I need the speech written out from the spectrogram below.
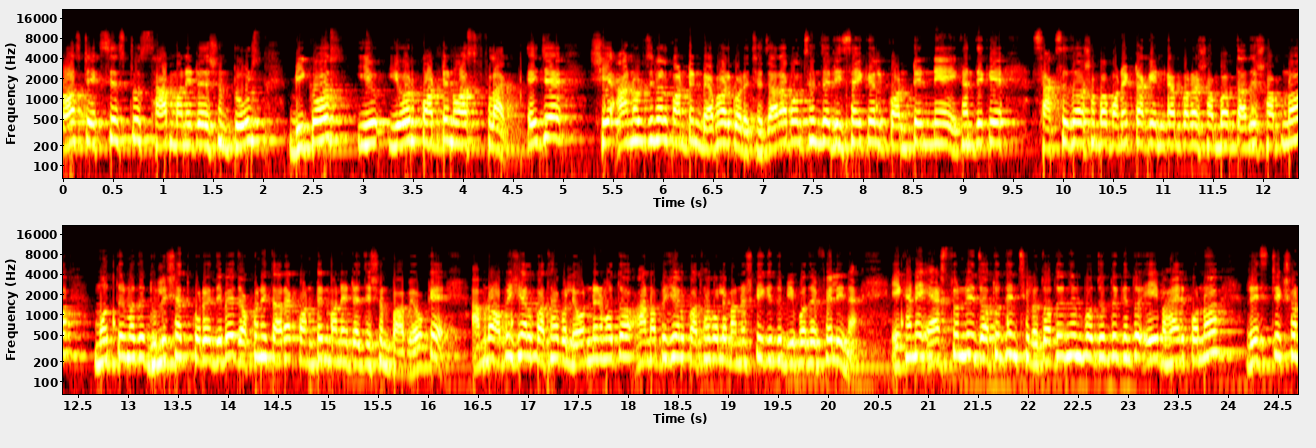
lost access to sub monetisation tools because you your content was flag এই যে সে আনঅরিজিনাল কন্টেন্ট ব্যবহার করেছে, যারা বলছেন যে রিসাইকেল কন্টেন্ট নিয়ে এখান থেকে সাকসেস হওয়া সম্ভব, অনেক টাকা ইনকাম করা সম্ভব, তাদের স্বপ্ন মুহূর্তের মধ্যে ধুলিসাৎ করে দেবে যখনই তারা কন্টেন্ট মনিটাইজেশন পাবে ওকে আমরা অফিসিয়াল কথা বলি, অন্যের মতো আনঅফিসিয়াল কথা বলে মানুষকে কিন্তু বিপদে ফেলি না। এখানে অ্যাডসনি যতদিন ছিল, ততদিন পর্যন্ত কিন্তু এই ভাইয়ের কোনো রেস্ট্রিকশন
